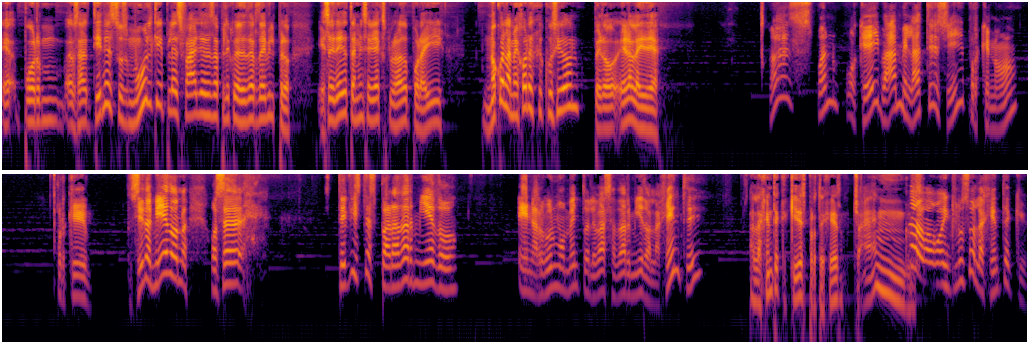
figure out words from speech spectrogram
eh, por, o sea, tiene sus múltiples fallas esa película de Daredevil, pero esa idea también se había explorado por ahí, no con la mejor ejecución, pero era la idea. Ah, bueno, ok, va, me late, sí, ¿por qué no? Porque sí da miedo, ¿no? o sea, te vistes para dar miedo, en algún momento le vas a dar miedo a la gente. A la gente que quieres proteger. Changos. No, o incluso a la gente que,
